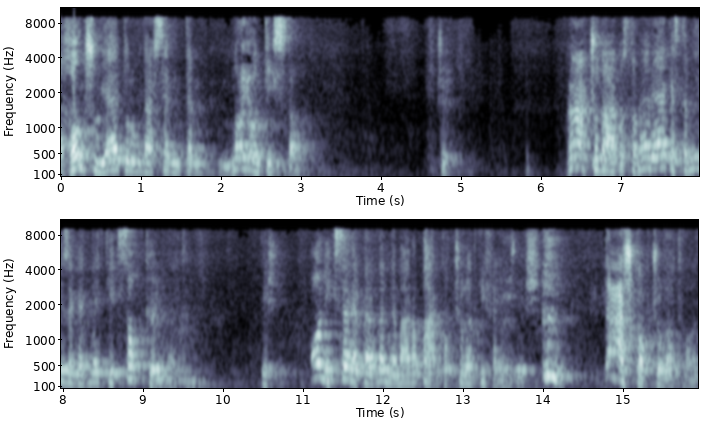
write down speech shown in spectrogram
A hangsúly eltolódás szerintem nagyon tiszta. Sőt, rácsodálkoztam erre, elkezdtem nézegetni egy-két szakkönyvet. És alig szerepel benne már a párkapcsolat kifejezés. Társkapcsolat van.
